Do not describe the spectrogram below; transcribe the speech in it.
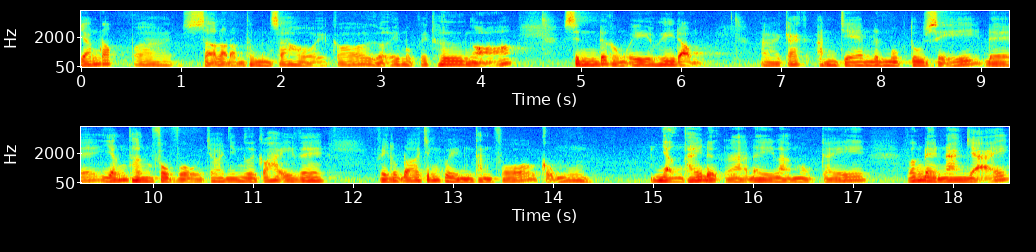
giám đốc à, sở lao động thương minh xã hội có gửi một cái thư ngõ xin đức hồng y huy động à, các anh chị em linh mục tu sĩ để dấn thân phục vụ cho những người có hiv vì lúc đó chính quyền thành phố cũng nhận thấy được là đây là một cái vấn đề nan giải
